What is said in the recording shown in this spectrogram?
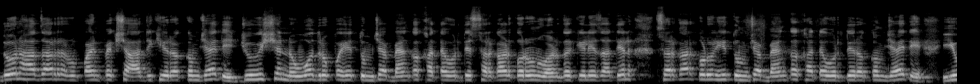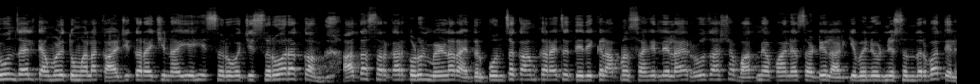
दोन हजार रुपयांपेक्षा अधिक ही रक्कम जी आहे ती चोवीसशे नव्वद रुपये हे तुमच्या बँक खात्यावरती सरकारकडून वर्ग केले जातील. सरकारकडून ही तुमच्या बँक खात्यावरती रक्कम जी आहे ते येऊन जाईल. त्यामुळे तुम्हाला काळजी करायची नाही ही सर्वची सर्व रक्कम आता सरकारकडून मिळणार आहे. तर कोणचं काम करायचं ते देखील आपण सांगितलेलं आहे. रोज अशा बातम्या पाहण्यासाठी लाडकी बहीण योजनेसंदर्भातील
